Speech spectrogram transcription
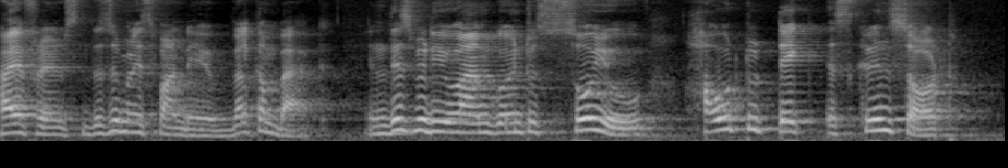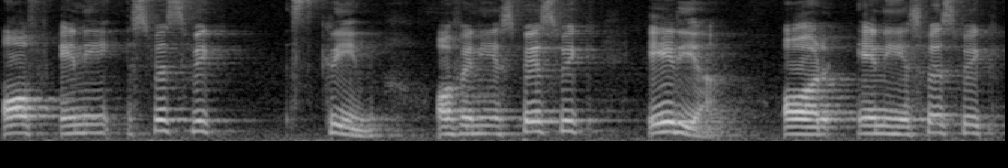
Hi friends, this is Manish Pandey. Welcome back. In this video, I am going to show you how to take a screenshot of any specific screen, of any specific area or any specific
